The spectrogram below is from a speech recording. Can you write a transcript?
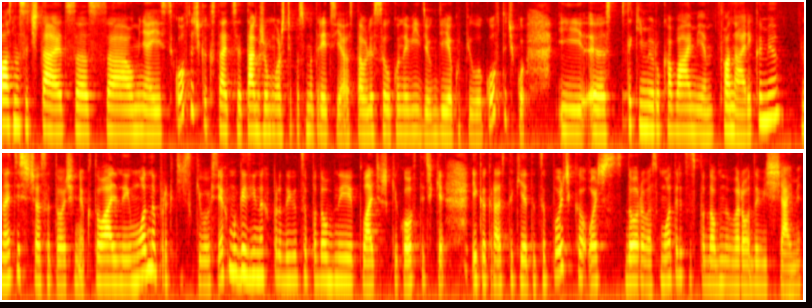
Классно сочетается с... А, у меня есть кофточка, кстати, также можете посмотреть, я оставлю ссылку на видео, где я купила кофточку, и э, с такими рукавами, фонариками, знаете, сейчас это очень актуально и модно, практически во всех магазинах продаются подобные платьишки, кофточки, и как раз-таки эта цепочка очень здорово смотрится с подобного рода вещами.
